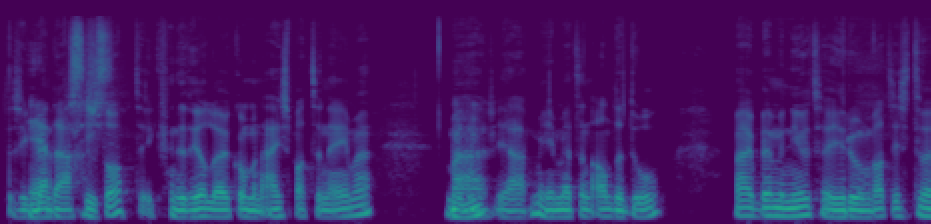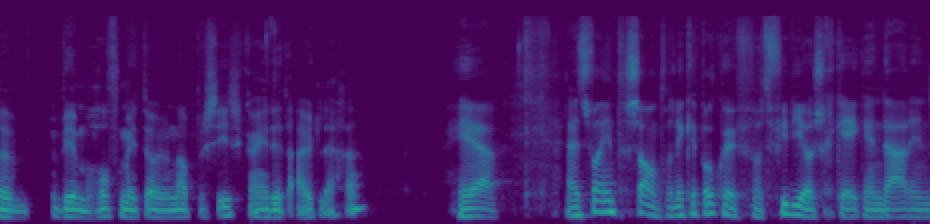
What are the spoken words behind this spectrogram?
Dus ik ja, ben daar precies. gestopt. Ik vind het heel leuk om een ijsbad te nemen. Maar mm -hmm. ja, meer met een ander doel. Maar ik ben benieuwd, Jeroen, wat is de Wim Hof methode nou precies? Kan je dit uitleggen? Ja, het is wel interessant, want ik heb ook even wat video's gekeken en daarin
